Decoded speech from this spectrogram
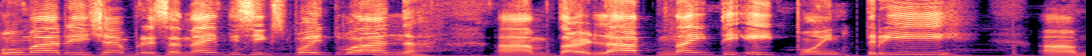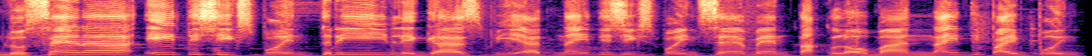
bumari syempre sa 96.1, um, Tarlac 98.3, um, Lucena 86.3, Legazpi at 96.7, Tacloban 95.1,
